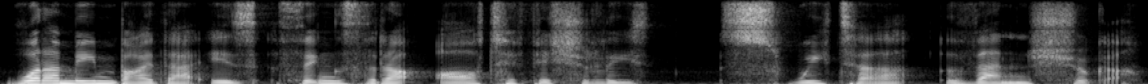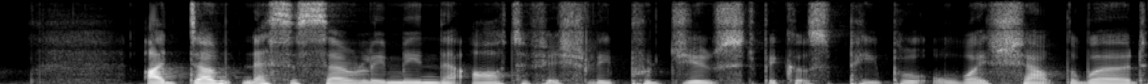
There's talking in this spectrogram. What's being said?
what I mean by that is things that are artificially sweeter than sugar. I don't necessarily mean they're artificially produced because people always shout the word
